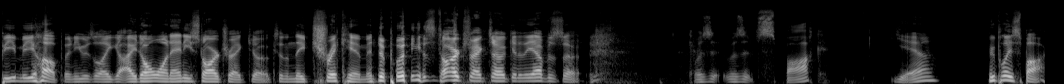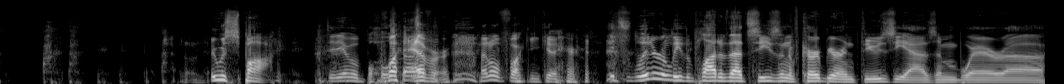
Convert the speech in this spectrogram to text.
Beat me up and he was like, I don't want any Star Trek jokes and then they trick him into putting a Star Trek joke into the episode. Was it was it Spock? Yeah? Who plays Spock? I don't know. It was Spock. Did he have a bowl? Whatever. I don't fucking care. It's literally the plot of that season of Curb Your Enthusiasm where uh,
